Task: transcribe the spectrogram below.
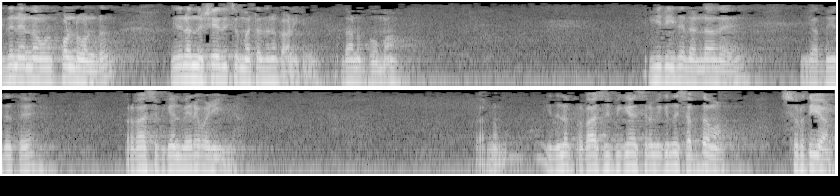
ഇതിനെല്ലാം ഉൾക്കൊണ്ടുകൊണ്ട് ഇതിനെ നിഷേധിച്ച് മറ്റൊന്നിനെ കാണിക്കുന്നു. അതാണ് ഭൂമ ഈ രീതിയിലല്ലാതെ ഈ അദ്വൈതത്തെ പ്രകാശിപ്പിക്കാൻ വേറെ വഴിയില്ല. കാരണം ഇതിനെ പ്രകാശിപ്പിക്കാൻ ശ്രമിക്കുന്ന ശബ്ദമാണ് ശ്രുതിയാണ്.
